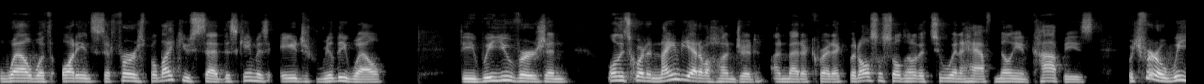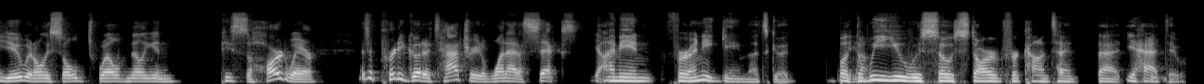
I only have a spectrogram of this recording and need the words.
well with audiences at first, but like you said, this game has aged really well. The Wii U version only scored a 90 out of 100 on Metacritic, but also sold another two and a half million copies, which for a Wii U, it only sold 12 million pieces of hardware. That's a pretty good attach rate of one out of six. Yeah, I mean, for any game, that's good. But yeah. the Wii U was so starved for content that you had to.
